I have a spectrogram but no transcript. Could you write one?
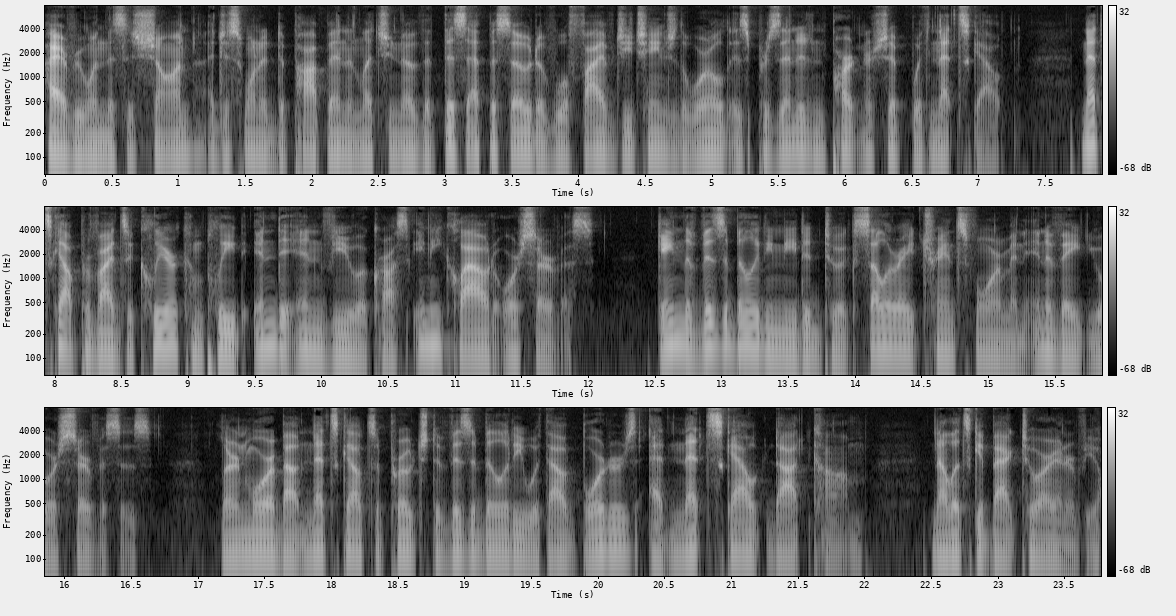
Hi, everyone. This is Sean. I just wanted to pop in and let you know that this episode of Will 5G Change the World is presented in partnership with NetScout. NetScout provides a clear, complete end to end view across any cloud or service. Gain the visibility needed to accelerate, transform, and innovate your services. Learn more about NetScout's approach to visibility without borders at netscout.com. Now let's get back to our interview.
